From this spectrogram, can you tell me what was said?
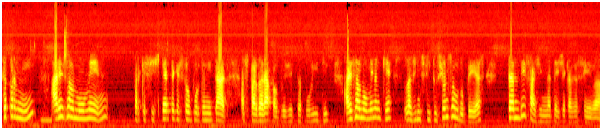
que per mi ara és el moment, perquè si es perd aquesta oportunitat es perdrà pel projecte polític, ara és el moment en què les institucions europees també facin neteja a casa seva,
